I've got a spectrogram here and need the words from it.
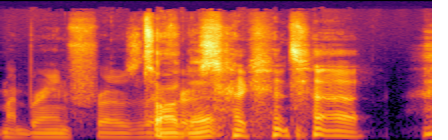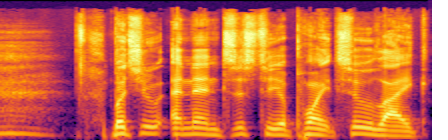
My brain froze there for good. a second. Uh, But you and then just to your point too, like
